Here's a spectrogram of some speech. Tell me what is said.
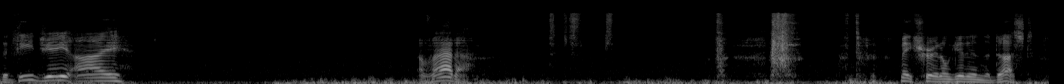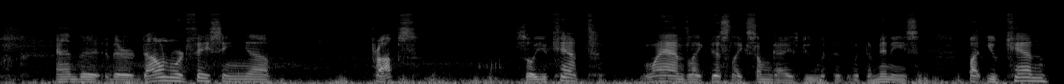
the DJI Avata. Make sure I don't get in the dust. And the, they're downward facing uh, props, so you can't land like this like some guys do with the, with the minis, but you can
